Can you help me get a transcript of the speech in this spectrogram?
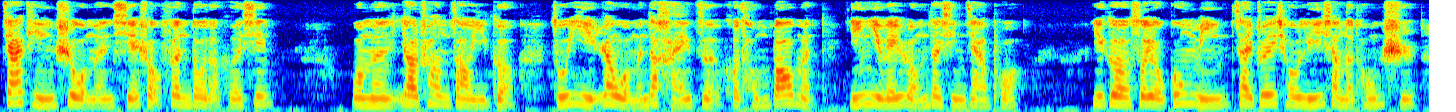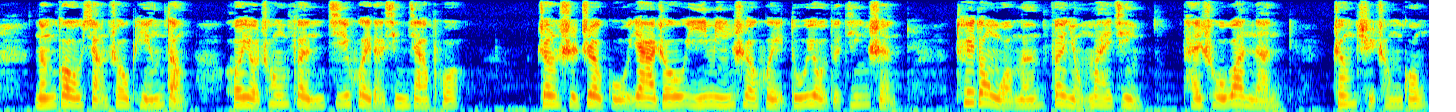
家庭是我们携手奋斗的核心。我们要创造一个足以让我们的孩子和同胞们引以为荣的新加坡，一个所有公民在追求理想的同时，能够享受平等和有充分机会的新加坡。正是这股亚洲移民社会独有的精神，推动我们奋勇迈进，排除万难，争取成功。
